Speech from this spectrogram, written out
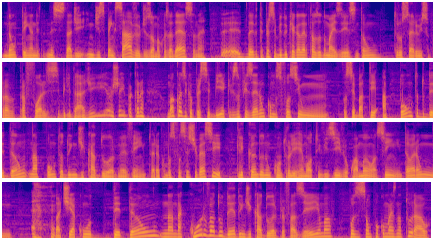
não tem a necessidade indispensável de usar uma coisa dessa, né? É, deve ter percebido que a galera tá usando mais esse, então trouxeram isso para fora de acessibilidade e eu achei bacana. Uma coisa que eu percebi é que eles não fizeram como se fosse um. Você bater a ponta do dedão na ponta do indicador no evento. Era como se você estivesse clicando num controle remoto invisível com a mão, assim. Então era um. Batia com o dedão na, na curva do dedo indicador para fazer e uma posição um pouco mais natural.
